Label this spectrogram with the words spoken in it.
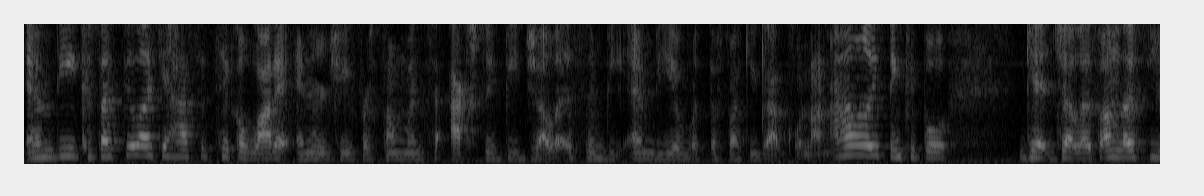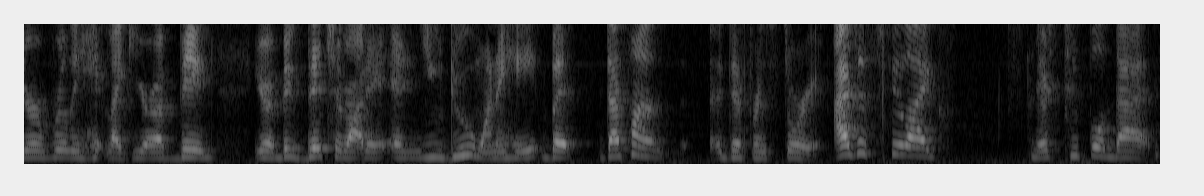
envy because I feel like it has to take a lot of energy for someone to actually be jealous and be envy of what the fuck you got going on. I don't really think people get jealous unless you're really hit like you're a big you're a big bitch about it and you do want to hate, but that's not a different story. I just feel like there's people that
